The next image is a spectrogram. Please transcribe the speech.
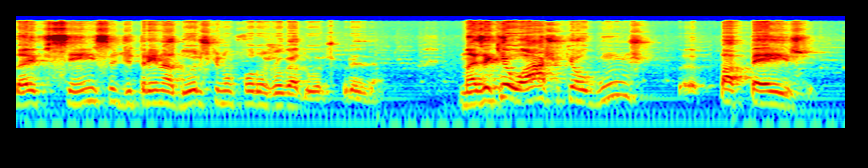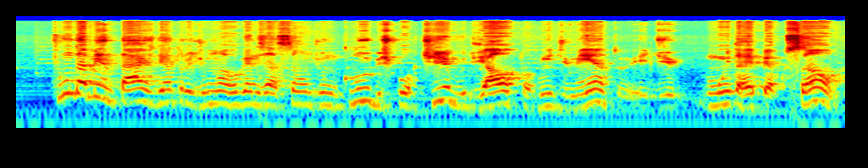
da eficiência de treinadores que não foram jogadores, por exemplo. Mas é que eu acho que alguns eh, papéis fundamentais dentro de uma organização de um clube esportivo de alto rendimento e de muita repercussão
